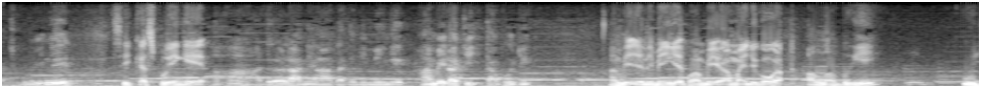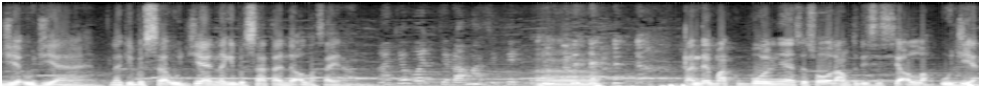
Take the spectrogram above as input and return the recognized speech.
RM10. Sikat RM10 Ha, ha, ada lah ni ha, kata RM5. Ambil lah cik, tak apa cik. Ambil je RM5 pun ambil Ramai juga orang Allah beri Ujian-ujian Lagi besar ujian Lagi besar tanda Allah sayang Aja buat ceramah sikit. uh, Tanda makbulnya seseorang tu di sisi Allah Ujian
